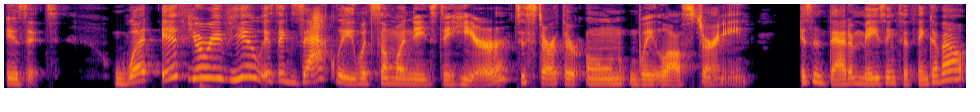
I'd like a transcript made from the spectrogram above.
is it? What if your review is exactly what someone needs to hear to start their own weight loss journey? Isn't that amazing to think about?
